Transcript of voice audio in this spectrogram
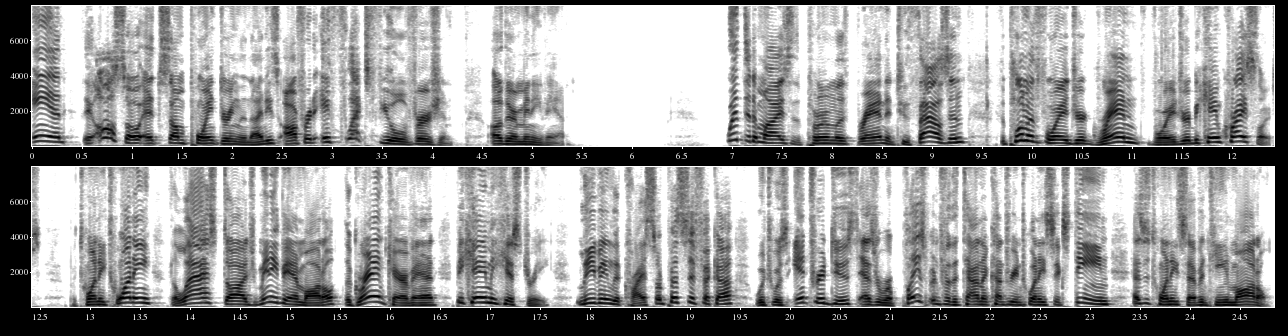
And they also, at some point during the 90s, offered a flex fuel version of their minivan. With the demise of the Plymouth brand in 2000, the Plymouth Voyager Grand Voyager became Chrysler's. By 2020, the last Dodge minivan model, the Grand Caravan, became history, leaving the Chrysler Pacifica, which was introduced as a replacement for the Town and Country in 2016, as a 2017 model.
